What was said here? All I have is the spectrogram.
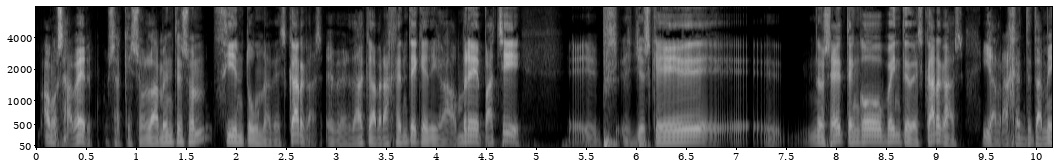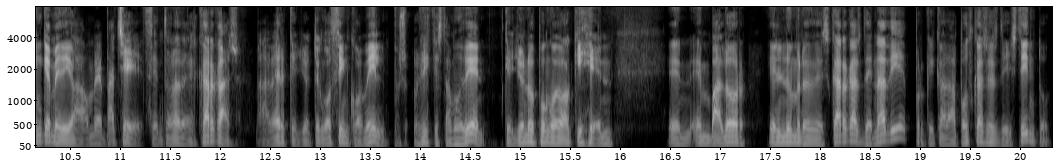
Vamos a ver, o sea que solamente son 101 descargas. Es verdad que habrá gente que diga, hombre, Pachi, eh, yo es que, eh, no sé, tengo 20 descargas. Y habrá gente también que me diga, hombre, Pachi, 101 descargas. A ver, que yo tengo 5.000. Pues oye, que está muy bien. Que yo no pongo aquí en, en valor el número de descargas de nadie, porque cada podcast es distinto.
